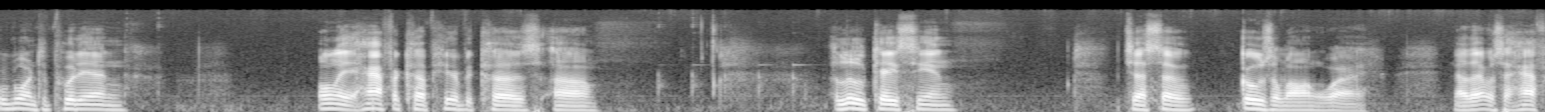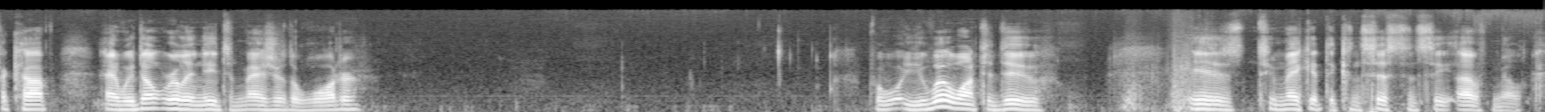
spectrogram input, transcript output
We're going to put in only a half a cup here because um, a little casein gesso goes a long way. Now that was a half a cup, and we don't really need to measure the water. But what you will want to do is to make it the consistency of milk.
